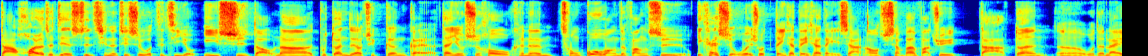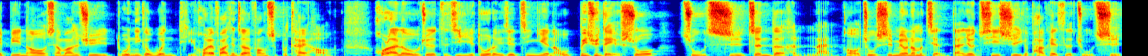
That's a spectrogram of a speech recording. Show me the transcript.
打坏了这件事情呢，其实我自己有意识到，那不断的要去更改了。但有时候可能从过往的方式，一开始我会说等一下，等一下，等一下，然后想办法去。打断呃我的来宾，然后想办法去问一个问题。后来发现这样的方式不太好。后来呢，我觉得自己也多了一些经验了。我必须得说，主持真的很难哦，主持没有那么简单。尤其是一个 podcast 的主持，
